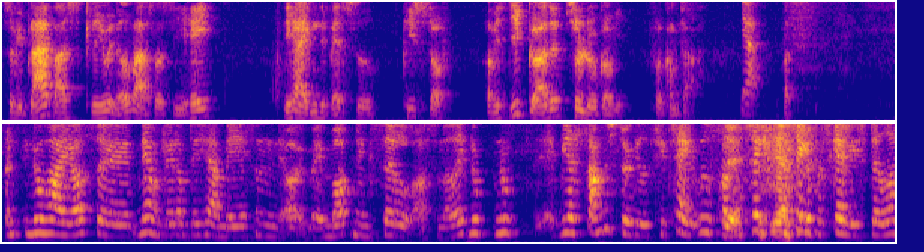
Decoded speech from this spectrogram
Så vi plejer bare at skrive en advarsel og sige, hey, det her er ikke en debatside. Please stop. Og hvis de ikke gør det, så lukker vi for kommentarer. Og nu har jeg også øh, nævnt lidt om det her med, sådan, øh, med mobning selv og sådan noget. Ikke? Nu, nu, vi har sammenstykket et citat ud fra Ja. nogle ting, vi Ja. har set forskellige steder,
